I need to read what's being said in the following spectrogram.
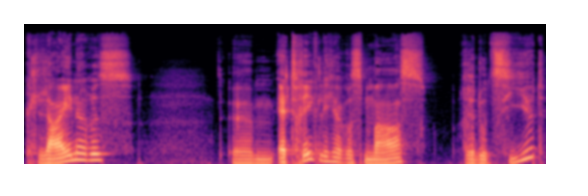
kleineres, ähm, erträglicheres Maß reduziert.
